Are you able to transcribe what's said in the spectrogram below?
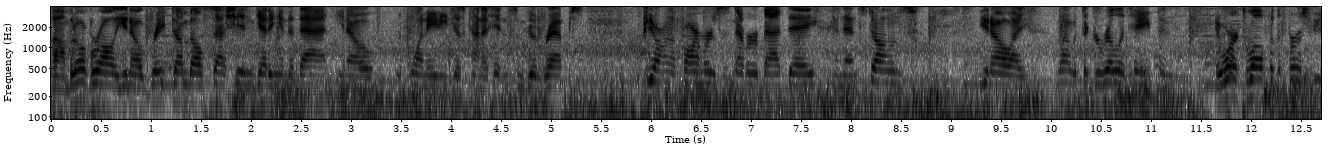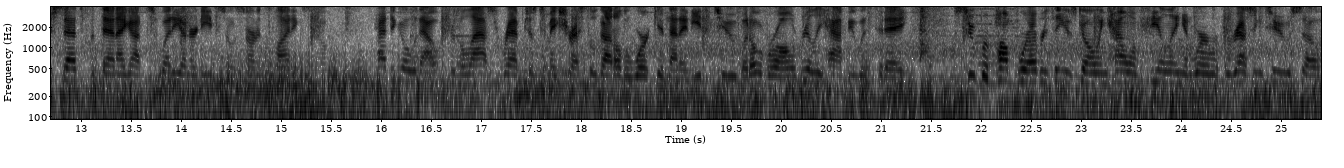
Um, but overall, you know, great dumbbell session, getting into that, you know, with 180, just kind of hitting some good reps. PR on the Farmers is never a bad day. And then Stones, you know, I went with the Gorilla Tape and it worked well for the first few sets, but then I got sweaty underneath, so it started sliding. So had to go without for the last rep just to make sure I still got all the work in that I needed to. But overall, really happy with today. Super pumped where everything is going, how I'm feeling, and where we're progressing to. So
